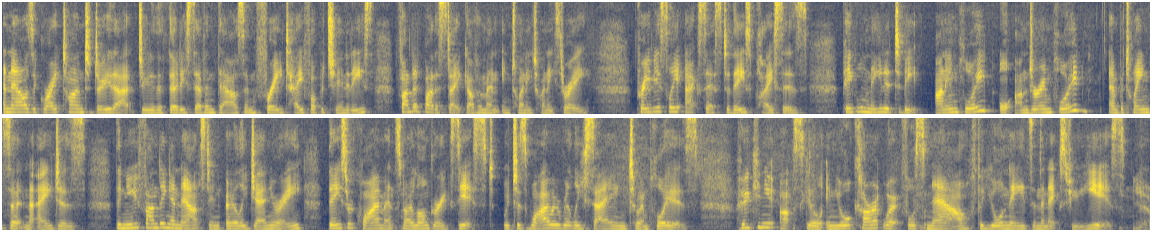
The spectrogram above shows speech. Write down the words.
And now is a great time to do that due to the 37,000 free TAFE opportunities funded by the state government in 2023. Previously, access to these places, people needed to be unemployed or underemployed and between certain ages. The new funding announced in early January, these requirements no longer exist, which is why we're really saying to employers, who can you upskill in your current workforce now for your needs in the next few years? Yeah.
